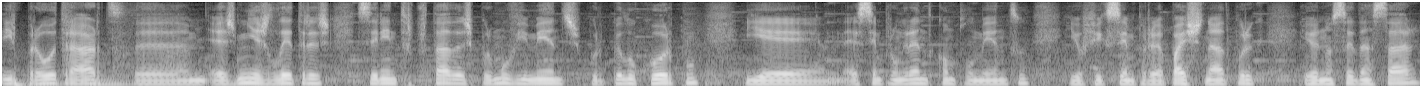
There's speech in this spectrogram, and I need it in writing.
ir para outra arte, uh, as minhas letras serem interpretadas por movimentos, por, pelo corpo e é, é sempre um grande complemento e eu fico sempre apaixonado porque eu não sei dançar,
